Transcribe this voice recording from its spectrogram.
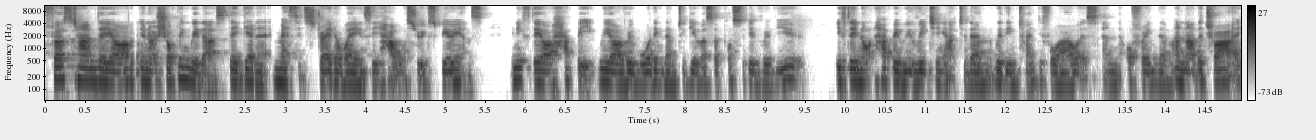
first time they are, you know, shopping with us, they get a message straight away and say, how was your experience? And if they are happy, we are rewarding them to give us a positive review. If they're not happy, we're reaching out to them within 24 hours and offering them another try.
